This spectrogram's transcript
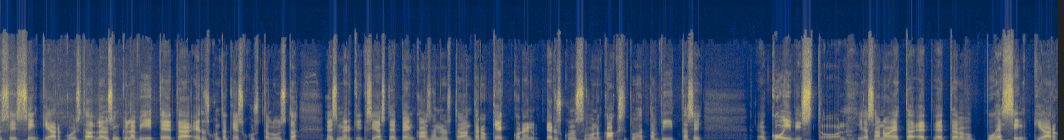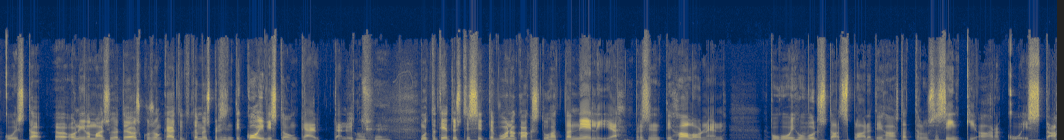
siis sinkkiarkuista. Löysin kyllä viitteitä eduskuntakeskusteluista. Esimerkiksi SDPn kansanedustaja Antero Kekkonen eduskunnassa vuonna 2000 viittasi Koivistoon ja sanoi, että, että, että puhe sinkkiarkuista on ilmaisu, jota joskus on käytetty, että myös presidentti Koivisto on käyttänyt. Okay. Mutta tietysti sitten vuonna 2004 presidentti Halonen – puhui Hufvudstadsbladetin haastattelussa sinkkiarkuista.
